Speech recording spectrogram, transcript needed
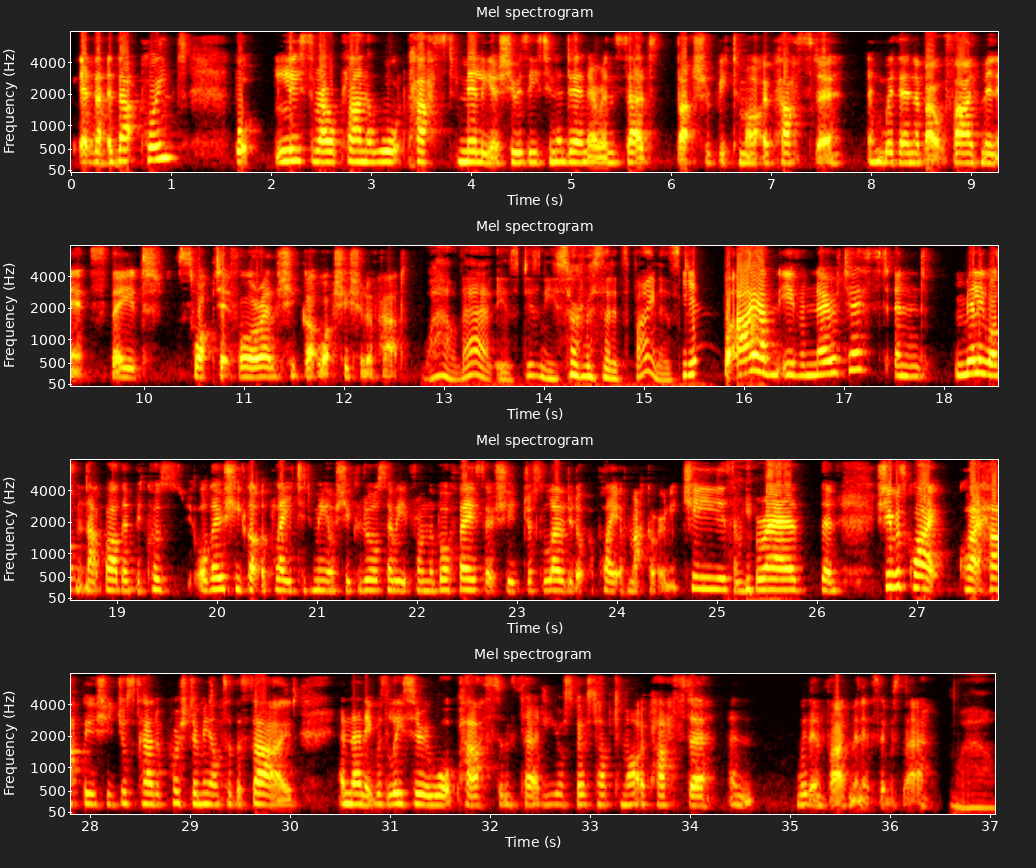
at that, at that point. But Lisa, our planner, walked past Millie as she was eating her dinner and said that should be tomato pasta. And within about five minutes, they'd swapped it for her. She got what she should have had. Wow, that is Disney service at its finest. Yeah, but I hadn't even noticed, and Millie wasn't that bothered because although she got the plated meal, she could also eat from the buffet. So she just loaded up a plate of macaroni cheese and bread, and she was quite quite happy. She just kind of pushed her meal to the side, and then it was Lisa who walked past and said, "You're supposed to have tomato pasta," and within five minutes it was there. Wow.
